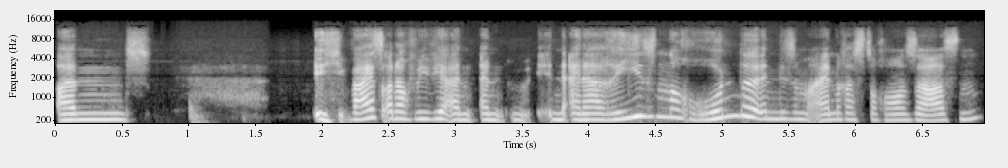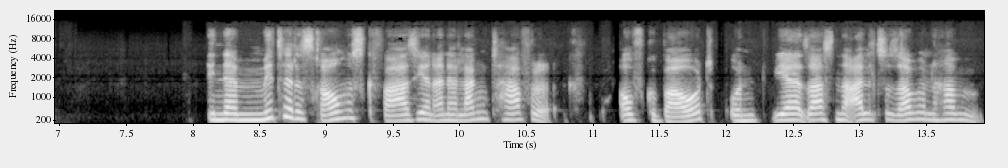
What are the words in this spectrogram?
Und ich weiß auch noch, wie wir ein, ein, in einer riesen Runde in diesem einen Restaurant saßen. In der Mitte des Raumes quasi an einer langen Tafel aufgebaut und wir saßen da alle zusammen und haben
